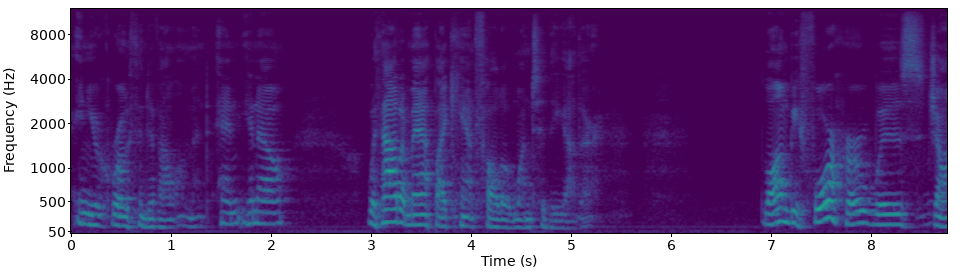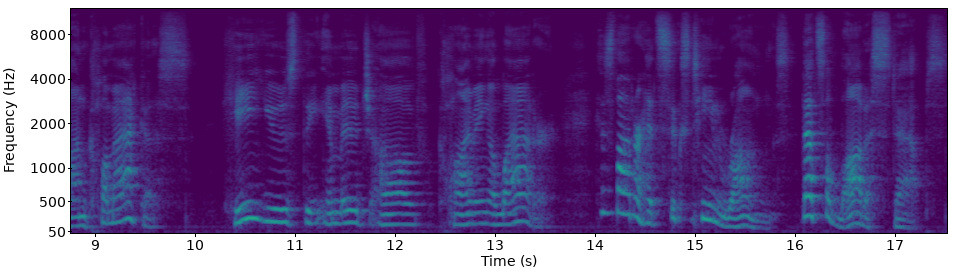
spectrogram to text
in your growth and development. And, you know, without a map, I can't follow one to the other. Long before her was John Climacus. He used the image of climbing a ladder. His ladder had 16 rungs. That's a lot of steps.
